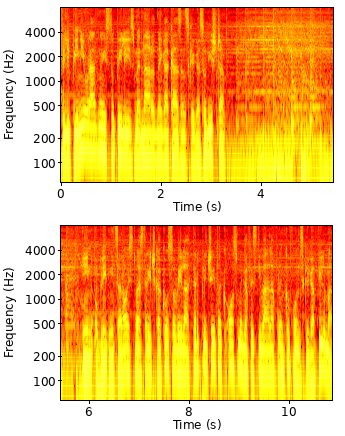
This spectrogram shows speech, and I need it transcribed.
Filipini uradno izstopili iz mednarodnega kazanskega sodišča. In obletnica rojstva Srečka Kosovela ter pričetek 8. festivala frankofonskega filma.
